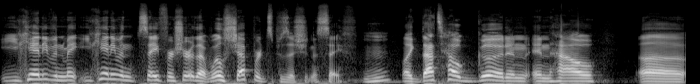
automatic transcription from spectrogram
You can't even make you can't even say for sure that Will Sheppard's position is safe. Mm-hmm. Like that's how good and, and how uh,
